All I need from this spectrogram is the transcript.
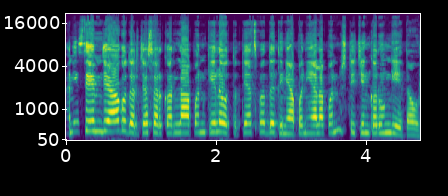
आणि सेम जे अगोदरच्या सर्कलला आपण केलं होतं त्याच पद्धतीने आपण याला पण स्टिचिंग करून घेत आहोत.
